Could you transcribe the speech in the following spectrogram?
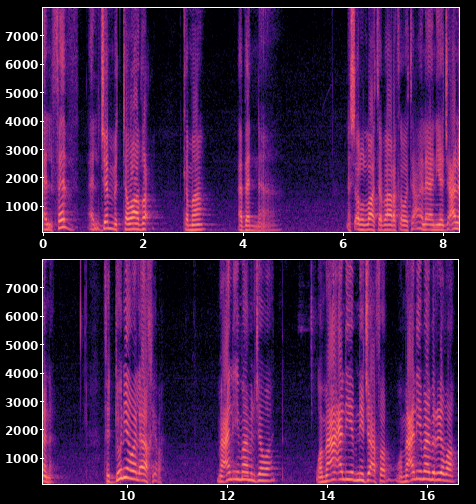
الفذ الجم التواضع كما أبنا. نسأل الله تبارك وتعالى أن يجعلنا في الدنيا والآخرة مع الإمام الجواد ومع علي بن جعفر ومع الإمام الرضا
